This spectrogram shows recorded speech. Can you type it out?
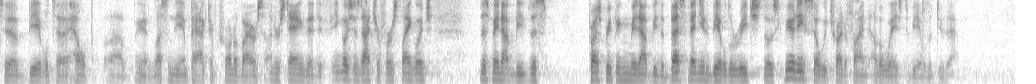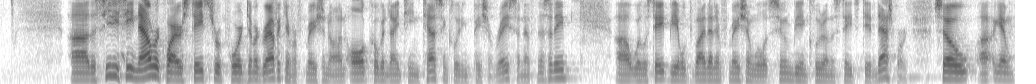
to be able to help uh, again, lessen the impact of coronavirus, understanding that if English is not your first language, this may not be, this press briefing may not be the best venue to be able to reach those communities, so we try to find other ways to be able to do that. Uh, the CDC now requires states to report demographic information on all COVID-19 tests, including patient race and ethnicity. Uh, will the state be able to provide that information? Will it soon be included on the state's data dashboard? So uh, again,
